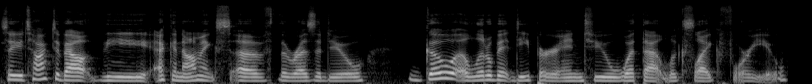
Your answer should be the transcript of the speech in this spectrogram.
So you talked about the economics of the residue. Go a little bit deeper into what that looks like for you.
